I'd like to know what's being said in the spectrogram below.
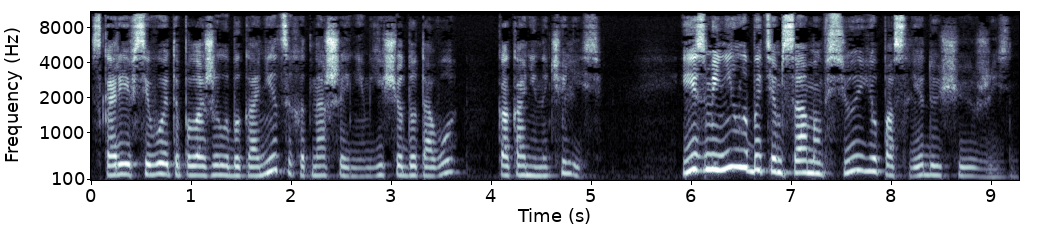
Скорее всего, это положило бы конец их отношениям еще до того, как они начались и изменила бы тем самым всю ее последующую жизнь.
